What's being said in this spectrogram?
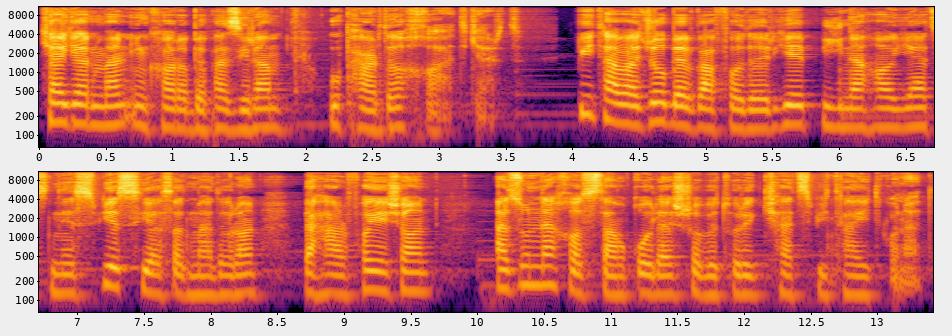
که اگر من این کار را بپذیرم او پرداخت خواهد کرد. بی توجه به وفاداری بی نهایت نسبی سیاستمداران به حرفهایشان از او نخواستم قولش را به طور کتبی تایید کند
